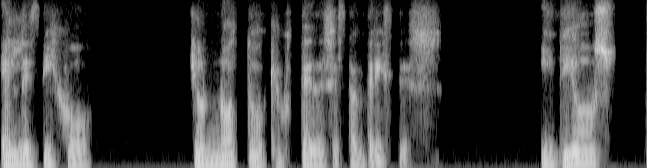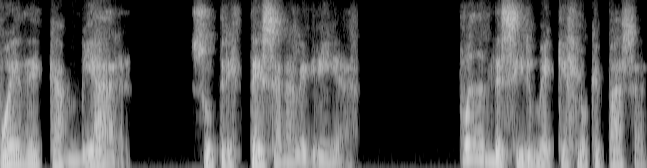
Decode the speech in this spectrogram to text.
él les dijo, yo noto que ustedes están tristes y Dios puede cambiar su tristeza en alegría. ¿Pueden decirme qué es lo que pasa?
